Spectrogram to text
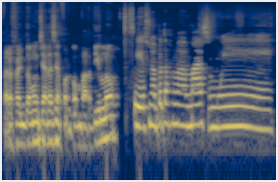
perfecto. Muchas gracias por compartirlo. Sí, es una plataforma más muy...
